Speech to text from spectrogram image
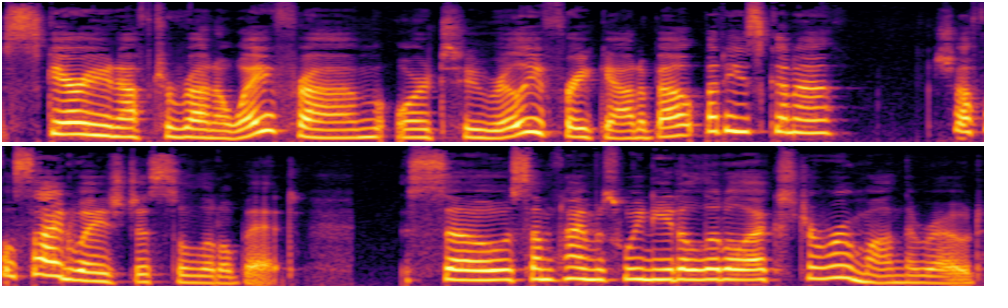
scary enough to run away from or to really freak out about, but he's gonna shuffle sideways just a little bit. So sometimes we need a little extra room on the road.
